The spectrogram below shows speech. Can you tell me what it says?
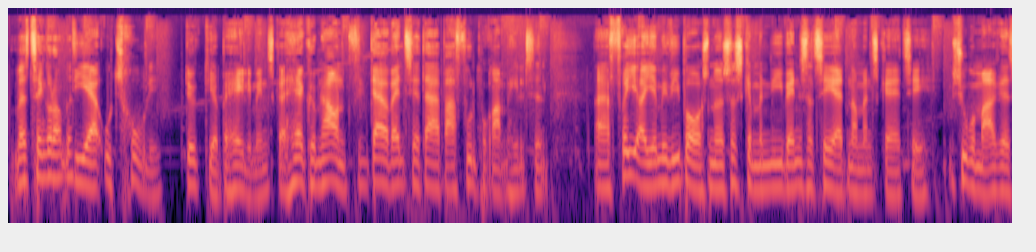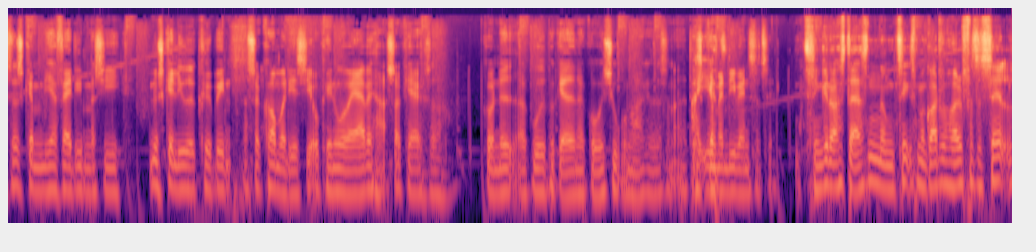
Hvad tænker du om det? De er utrolig dygtige og behagelige mennesker. Her i København, fordi der er jo vant til, at der er bare fuld program hele tiden. Når jeg er fri og hjemme i Viborg og sådan noget, så skal man lige vende sig til, at når man skal til supermarkedet, så skal man lige have fat i dem og sige, nu skal jeg lige ud og købe ind. Og så kommer de og siger, okay, nu er jeg ved her, så kan jeg så gå ned og gå ud på gaden og gå i supermarkedet og sådan noget. Det Ej, skal jeg- man lige vende sig til. Tænker du også, der er sådan nogle ting, som man godt vil holde for sig selv,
